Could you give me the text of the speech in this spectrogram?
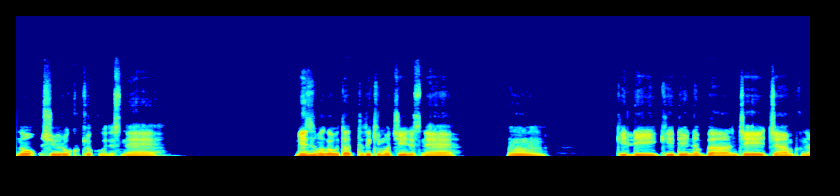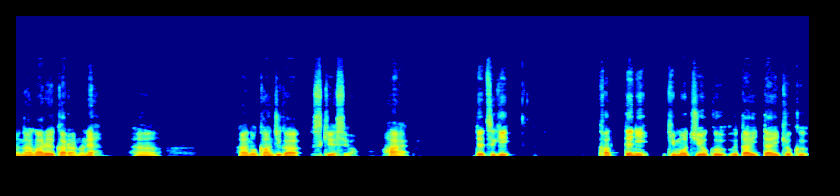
の収録曲ですね。リズムが歌ってて気持ちいいですね。うん。ギリギリのバンジージャンプの流れからのね、うん。あの感じが好きですよ。はい。で、次。勝手に気持ちよく歌いたい曲。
